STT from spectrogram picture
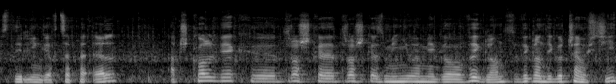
stirlingfc.pl aczkolwiek e, troszkę, troszkę zmieniłem jego wygląd, wygląd jego części,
